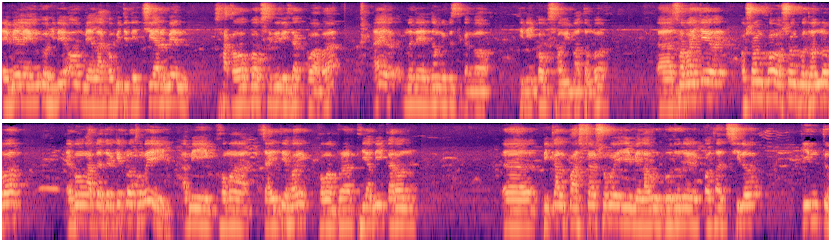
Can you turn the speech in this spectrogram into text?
এম এল এ হিনে ও মেলা কমিটিতে chairman sakaw kok sini rizak ko aba. Ai mane nong ni biskan go সবাইকে অসংখ্য অসংখ্য ধন্যবাদ এবং আপনাদেরকে প্রথমেই আমি ক্ষমা চাইতে হয় ক্ষমা প্রার্থী আমি কারণ বিকাল পাঁচটার সময় এই মেলা উদ্বোধনের কথা ছিল কিন্তু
